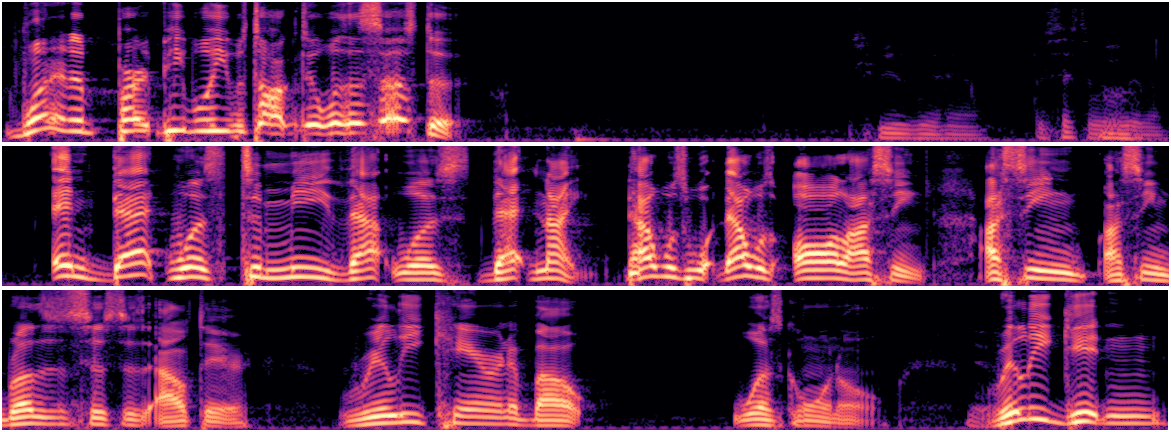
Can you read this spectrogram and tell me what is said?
one of the per- people he was talking to was a sister. She was with him. The sister was hmm. with him. and that was to me that was that night. That was what that was all i seen. I seen i seen brothers and sisters out there really caring about what's going on. Really getting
